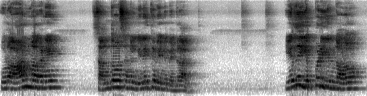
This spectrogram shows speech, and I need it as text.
ஒரு ஆண்மகனின் சந்தோஷங்கள் நிலைக்க வேண்டும் என்றால் எது எப்படி இருந்தாலும்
